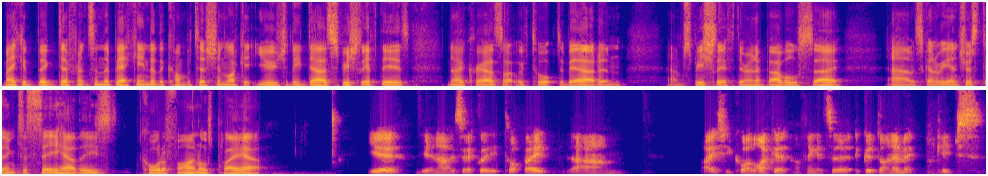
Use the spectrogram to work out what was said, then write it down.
make a big difference in the back end of the competition like it usually does, especially if there's no crowds like we've talked about, and um, especially if they're in a bubble. So um, it's going to be interesting to see how these quarterfinals play out. Yeah, yeah, no, exactly. Top eight. Um, I actually quite like it. I think it's a, a good dynamic. Keeps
